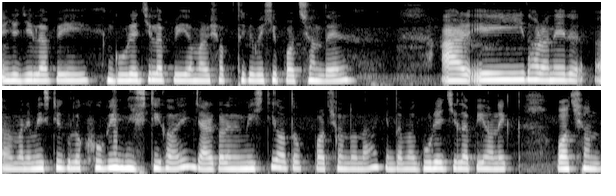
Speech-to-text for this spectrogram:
এই যে জিলাপি, গুড়ের জিলাপি আমার সব থেকে বেশি পছন্দের। আর এই ধরনের মানে মিষ্টিগুলো খুবই মিষ্টি হয়, যার কারণে মিষ্টি অত পছন্দ না, কিন্তু আমার গুড়ের জিলাপি অনেক পছন্দ।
